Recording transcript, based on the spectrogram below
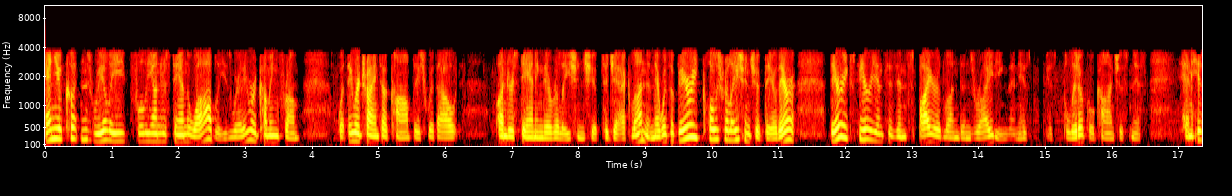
And you couldn't really fully understand the Wobblies, where they were coming from, what they were trying to accomplish without understanding their relationship to Jack London. There was a very close relationship there. Their, their experiences inspired London's writings and his, his political consciousness. And his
